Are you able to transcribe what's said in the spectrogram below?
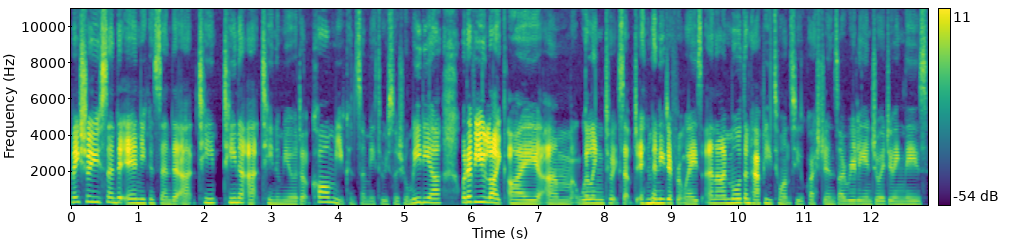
make sure you send it in. You can send it at t- tina at tinamuir.com. You can send me through social media. Whatever you like, I am willing to accept in many different ways, and I'm more than happy to answer your questions. I really enjoy doing these.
